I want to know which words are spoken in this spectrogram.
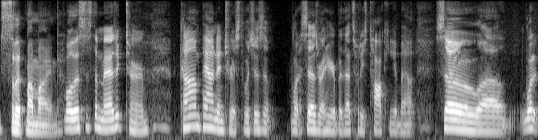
slipped my mind. Well, this is the magic term, compound interest, which isn't what it says right here, but that's what he's talking about. So, uh, what,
